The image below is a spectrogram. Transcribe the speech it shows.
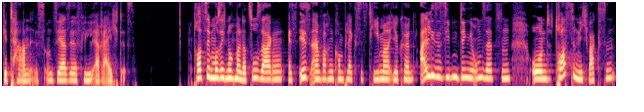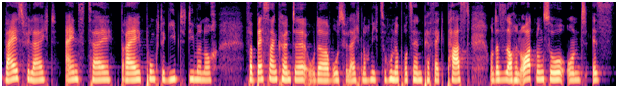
getan ist und sehr, sehr viel erreicht ist. Trotzdem muss ich nochmal dazu sagen, es ist einfach ein komplexes Thema. Ihr könnt all diese sieben Dinge umsetzen und trotzdem nicht wachsen, weil es vielleicht eins, zwei, drei Punkte gibt, die man noch verbessern könnte oder wo es vielleicht noch nicht zu 100 Prozent perfekt passt. Und das ist auch in Ordnung so. Und es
